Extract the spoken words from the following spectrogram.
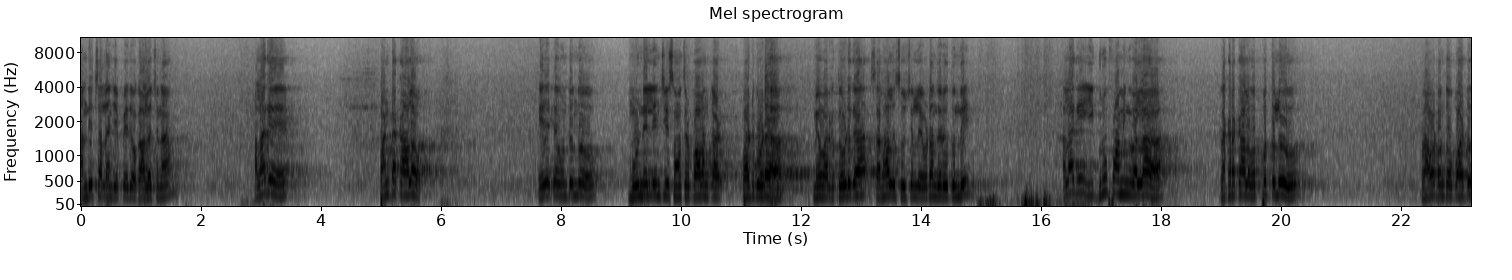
అందించాలని చెప్పేది ఒక ఆలోచన. అలాగే పంట కాలం ఏదైతే ఉంటుందో మూడు నెలల నుంచి సంవత్సర పాలం కా- పాటు కూడా మేము వారికి తోడుగా సలహాలు సూచనలు ఇవ్వడం జరుగుతుంది. అలాగే ఈ గ్రూప్ ఫార్మింగ్ వల్ల రకరకాల ఉత్పత్తులు రావడంతో పాటు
